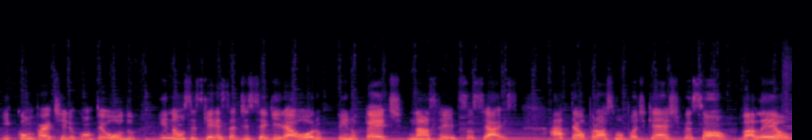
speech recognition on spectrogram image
e compartilhe o conteúdo. E não se esqueça de seguir a Ouro Pino Pet nas redes sociais. Até o próximo podcast, pessoal. Valeu!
